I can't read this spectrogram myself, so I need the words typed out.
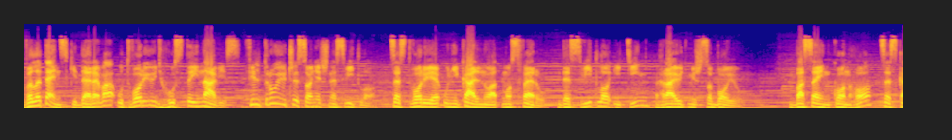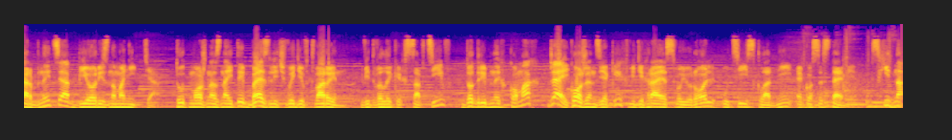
Велетенські дерева утворюють густий навіс, фільтруючи сонячне світло. Це створює унікальну атмосферу, де світло і тінь грають між собою. Басейн Конго це скарбниця біорізноманіття. Тут можна знайти безліч видів тварин від великих савців до дрібних комах, Джей, кожен з яких відіграє свою роль у цій складній екосистемі. Східна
